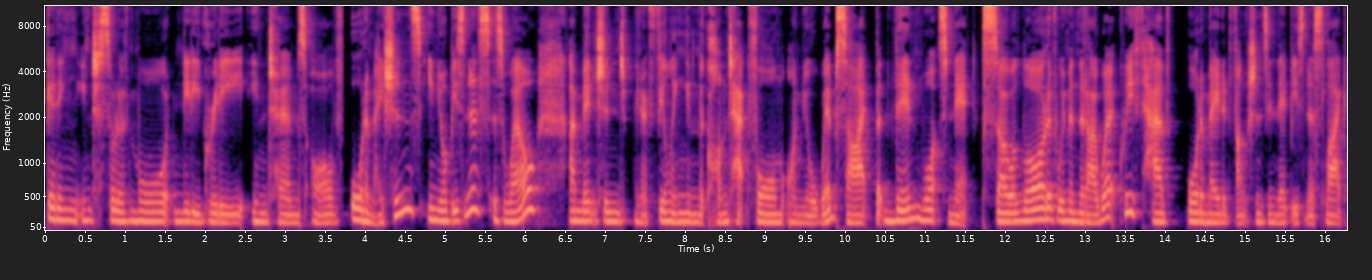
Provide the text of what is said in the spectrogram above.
getting into sort of more nitty gritty in terms of automations in your business as well. I mentioned, you know, filling in the contact form on your website, but then what's next? So a lot of women that I work with have automated functions in their business like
